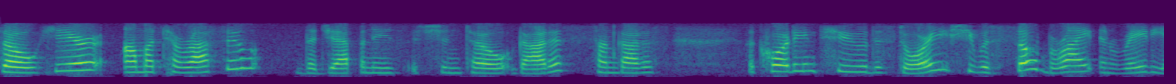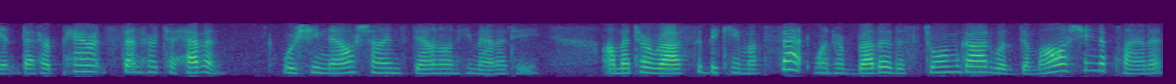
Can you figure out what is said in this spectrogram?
So here, Amaterasu, the Japanese Shinto goddess, sun goddess, according to the story, she was so bright and radiant that her parents sent her to heaven, where she now shines down on humanity. Amaterasu became upset when her brother, the storm god, was demolishing the planet,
